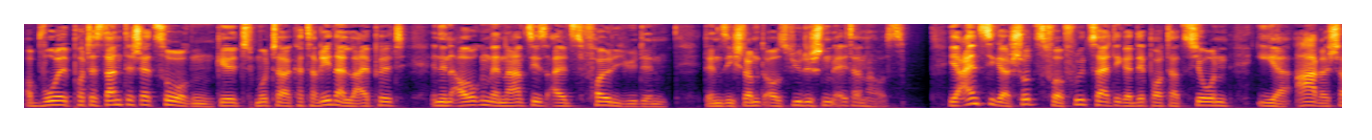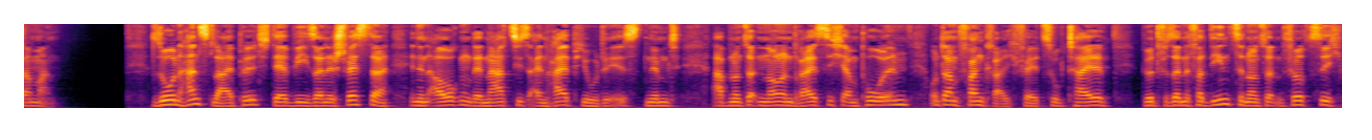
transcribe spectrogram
Obwohl protestantisch erzogen, gilt Mutter Katharina Leipelt in den Augen der Nazis als Volljüdin, denn sie stammt aus jüdischem Elternhaus. Ihr einziger Schutz vor frühzeitiger Deportation ihr arischer Mann. Sohn Hans Leipelt, der wie seine Schwester in den Augen der Nazis ein Halbjude ist, nimmt ab 1939 am Polen und am Frankreich-Feldzug teil, wird für seine Verdienste 1940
